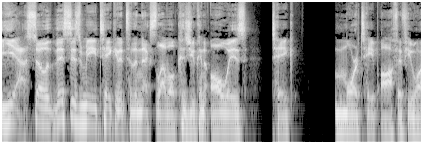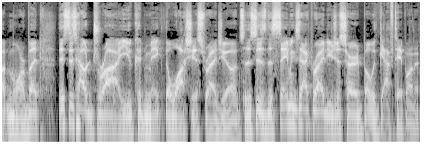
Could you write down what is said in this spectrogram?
Yeah, so this is me taking it to the next level because you can always take more tape off if you want more. But this is how dry you could make the washiest ride you own. So this is the same exact ride you just heard, but with gaff tape on it.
